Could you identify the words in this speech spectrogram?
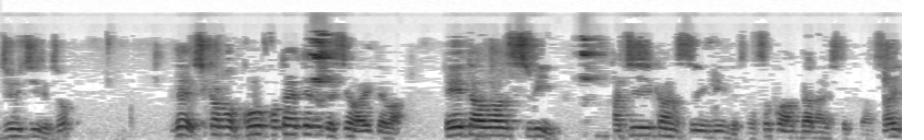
?11 時でしょ？で、しかもこう答えてるんですよ、相手は。8 hours sleep。8時間睡眠ですね。そこをアンダーラインしてください。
